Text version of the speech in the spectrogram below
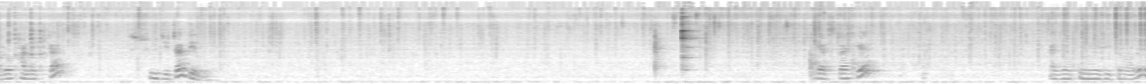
আরও খানিকটা সুজিটা দেব। গ্যাসটাকে একদম কমিয়ে দিতে হবে।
